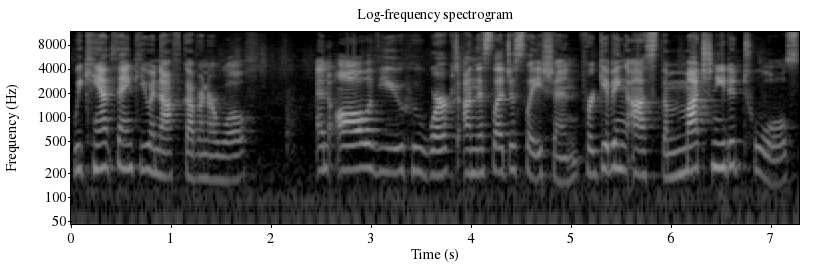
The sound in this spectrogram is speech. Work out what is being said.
We can't thank you enough, Governor Wolf, and all of you who worked on this legislation for giving us the much needed tools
